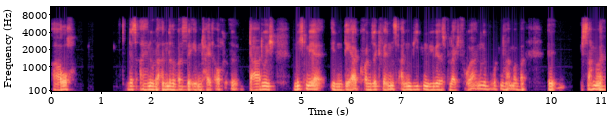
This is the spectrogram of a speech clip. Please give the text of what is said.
auch das eine oder andere, was wir eben halt auch äh, dadurch nicht mehr in der Konsequenz anbieten, wie wir es vielleicht vorher angeboten haben, aber äh, ich sage mal,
